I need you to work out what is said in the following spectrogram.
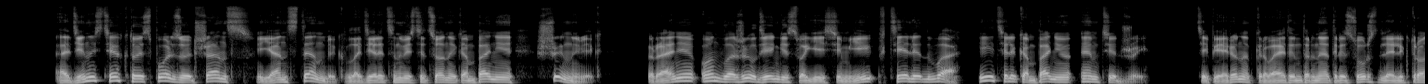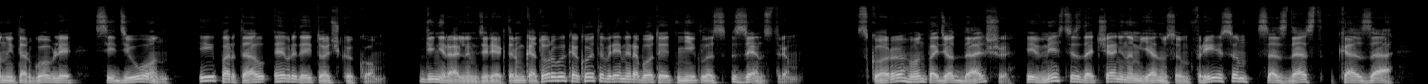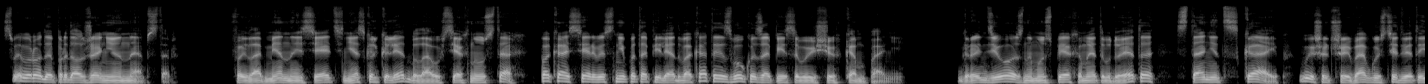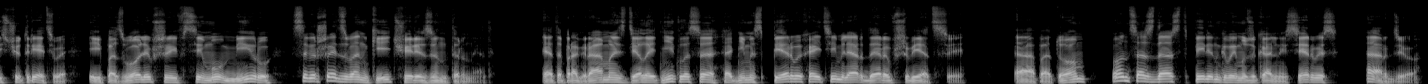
Один из тех, кто использует шанс, Ян Стенбек, владелец инвестиционной компании «Шиновик». Ранее он вложил деньги своей семьи в Теле2 и телекомпанию MTG. Теперь он открывает интернет-ресурс для электронной торговли CDON — и портал everyday.com, генеральным директором которого какое-то время работает Никлас Зенстрем. Скоро он пойдет дальше и вместе с датчанином Янусом Фриесом создаст Каза, своего рода продолжение Napster. Файлообменная сеть несколько лет была у всех на устах, пока сервис не потопили адвокаты звукозаписывающих компаний. Грандиозным успехом этого дуэта станет Skype, вышедший в августе 2003 и позволивший всему миру совершать звонки через интернет. Эта программа сделает Никласа одним из первых IT-миллиардеров Швеции. А потом он создаст пиринговый музыкальный сервис Ardio.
